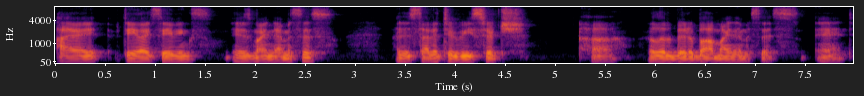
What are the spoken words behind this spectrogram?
I daylight savings is my nemesis, I decided to research uh, a little bit about my nemesis and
